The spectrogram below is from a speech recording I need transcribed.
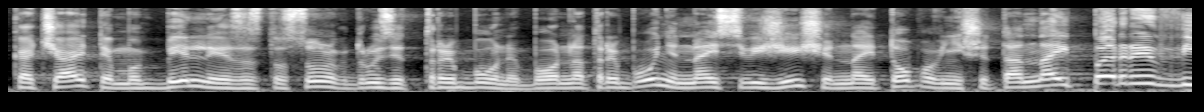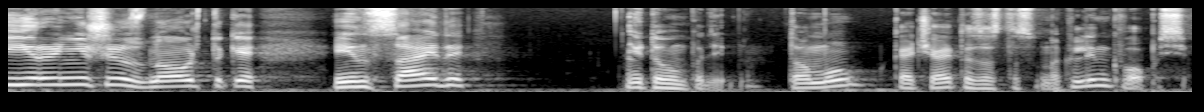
качайте мобільний застосунок, друзі, трибуни. Бо на трибуні найсвіжіші, найтоповніші та найперевіреніші знову ж таки інсайди і тому подібне. Тому качайте застосунок. Лінк в описі.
